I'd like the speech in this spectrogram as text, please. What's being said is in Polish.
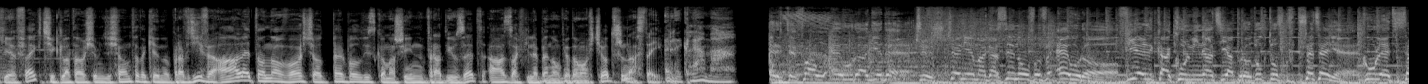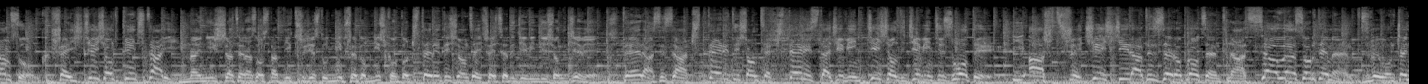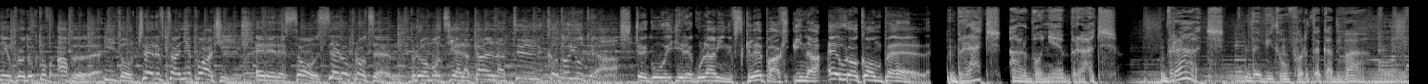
taki efekcik, lata 80., takie no prawdziwe, ale to nowość od Purple Disco Machine w Radiu Z, a za chwilę będą wiadomości o 13. Reklama. RTV Euro AGD. Czyszczenie magazynów w euro. Wielka kulminacja produktów w przecenie. Kulec Samsung 65 cali. Najniższa teraz ostatnich 30 dni przed obniżką to 4699. Teraz za 4499 zł. I aż 30 rat 0% na cały asortyment. Z wyłączeniem produktów Apple. I do czerwca nie płacisz. RRSO 0%. Promocja ratalna tylko do jutra. Szczegóły i regulamin w sklepach i na euro.com.pl. Brać albo nie brać. Brać! Devitum Forteca 2.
